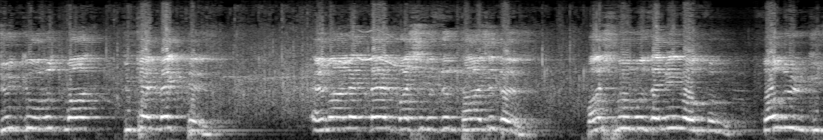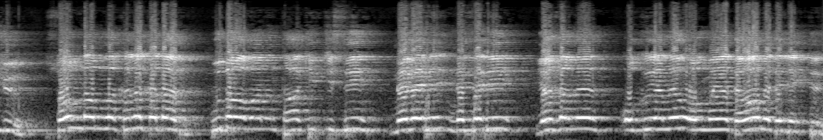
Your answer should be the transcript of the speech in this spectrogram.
Çünkü unutmak tükenmektir. Emanetler başımızın tacıdır. Başbuğumuz emin olsun. Son ülkücü, son damla kana kadar bu davanın takipçisi, neleri, neferi, yazanı, okuyanı olmaya devam edecektir.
